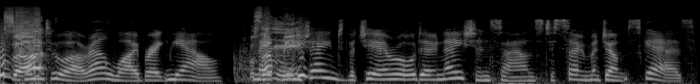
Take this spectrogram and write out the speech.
Was that? Into RLY break meow. Was Make that me? change the cheer or donation sounds to Soma jump scares.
